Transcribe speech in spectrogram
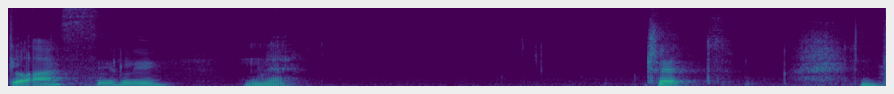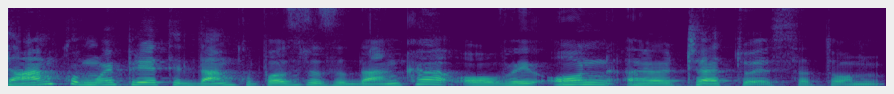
glas ili... Ne. Chat. Danko, moj prijatelj Danko, pozdrav za Danka, ovaj, on uh, četuje sa tom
